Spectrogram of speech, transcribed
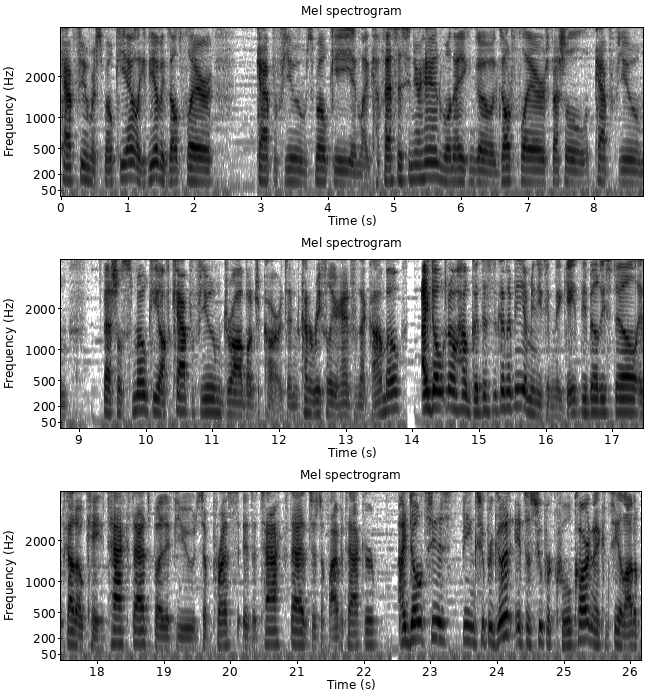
Caperfume or Smoky out. Like if you have Exalt Flare, Caperfume, Smoky, and like Hephaestus in your hand, well now you can go Exalt Flare, Special Caperfume, Special Smoky off Caperfume, draw a bunch of cards, and kind of refill your hand from that combo. I don't know how good this is going to be. I mean, you can negate the ability still. It's got okay attack stats, but if you suppress its attack stat, it's just a 5 attacker. I don't see this being super good. It's a super cool card, and I can see a lot of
